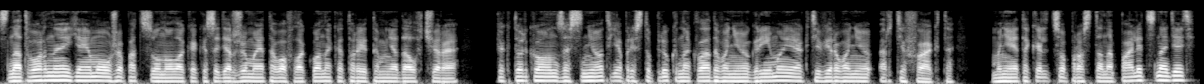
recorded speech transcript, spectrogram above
Снотворное я ему уже подсунула, как и содержимое того флакона, который ты мне дал вчера. Как только он заснет, я приступлю к накладыванию грима и активированию артефакта. Мне это кольцо просто на палец надеть?»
